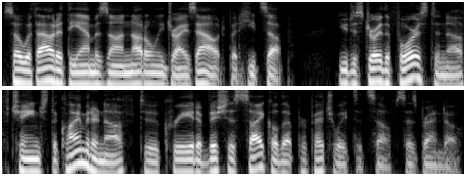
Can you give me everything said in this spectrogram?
so without it, the Amazon not only dries out, but heats up. You destroy the forest enough, change the climate enough to create a vicious cycle that perpetuates itself, says Brando.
